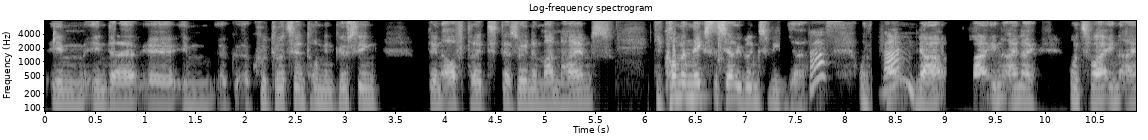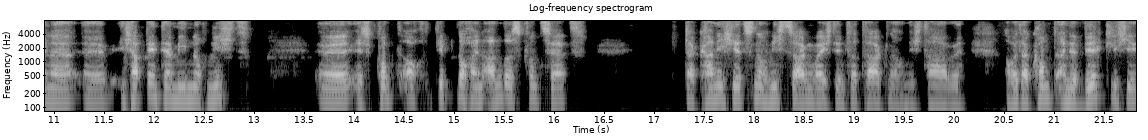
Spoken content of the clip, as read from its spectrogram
im, in der, äh, im Kulturzentrum in Güssing den Auftritt der Söhne Mannheims. Die kommen nächstes Jahr übrigens wieder. Was? Und Wann? Ja, in einer, und zwar in einer, äh, ich habe den Termin noch nicht. Äh, es kommt auch, gibt noch ein anderes Konzert da kann ich jetzt noch nicht sagen, weil ich den Vertrag noch nicht habe. Aber da kommt eine wirkliche,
